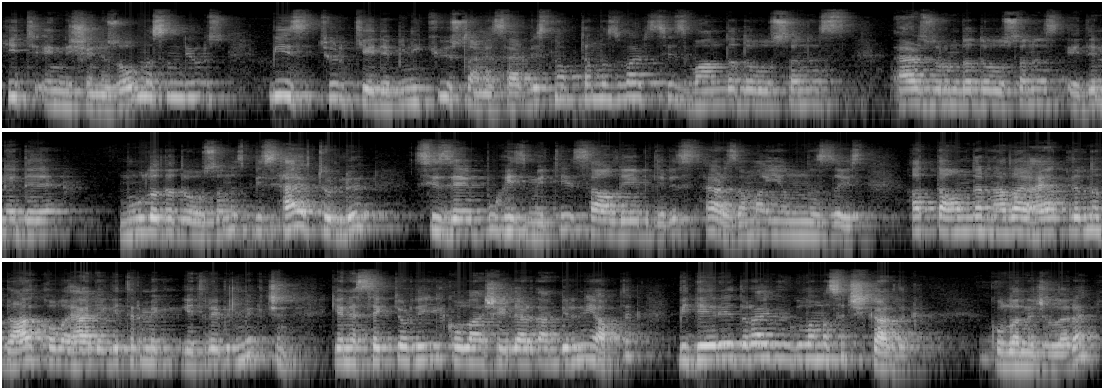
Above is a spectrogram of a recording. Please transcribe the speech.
Hiç endişeniz olmasın diyoruz. Biz Türkiye'de 1200 tane servis noktamız var. Siz Van'da da olsanız, Erzurum'da da olsanız, Edirne'de, Muğla'da da olsanız biz her türlü size bu hizmeti sağlayabiliriz. Her zaman yanınızdayız. Hatta onların haday hayatlarını daha kolay hale getirmek getirebilmek için gene sektörde ilk olan şeylerden birini yaptık. Bir DR Drive uygulaması çıkardık kullanıcılara.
